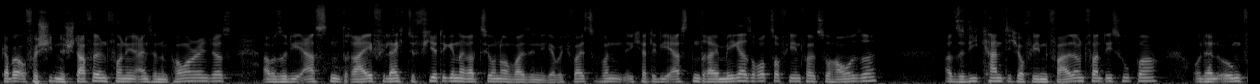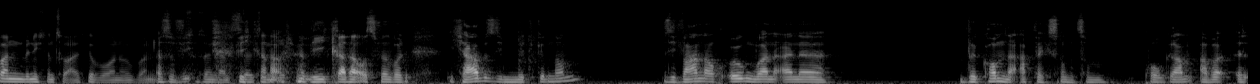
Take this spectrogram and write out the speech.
gab ja auch verschiedene Staffeln von den einzelnen Power Rangers, aber so die ersten drei, vielleicht die vierte Generation noch, weiß ich nicht. Aber ich weiß davon, ich hatte die ersten drei Megasorts auf jeden Fall zu Hause. Also die kannte ich auf jeden Fall und fand ich super. Und dann irgendwann bin ich dann zu alt geworden. Irgendwann Also wie, wie, ich Richtung. wie ich gerade ausführen wollte. Ich habe sie mitgenommen. Sie waren auch irgendwann eine willkommene Abwechslung zum Programm, aber äh,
